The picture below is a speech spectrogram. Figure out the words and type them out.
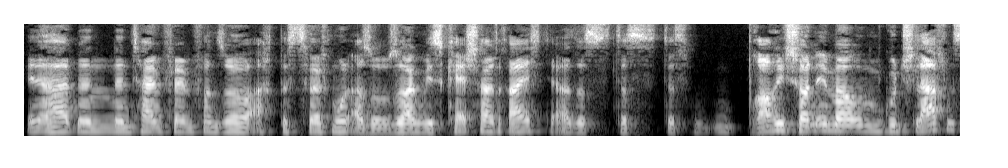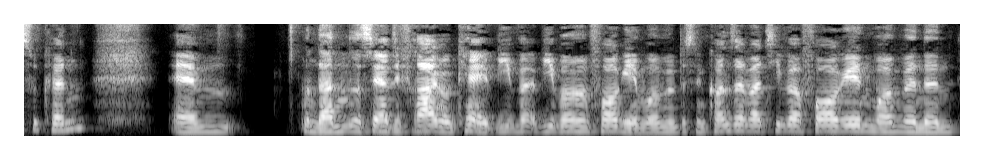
innerhalb einen Timeframe von so acht bis zwölf Monaten, also so lange wie es Cash halt reicht. Ja, das, das, das brauche ich schon immer, um gut schlafen zu können. Ähm, und dann ist ja die Frage, okay, wie, wie wollen wir vorgehen? Wollen wir ein bisschen konservativer vorgehen? Wollen wir einen,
